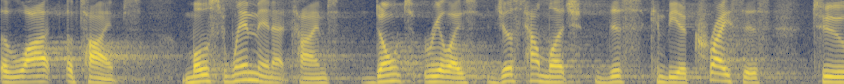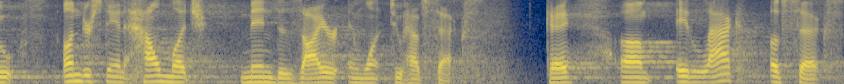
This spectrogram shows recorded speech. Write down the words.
a lot of times, most women at times don't realize just how much this can be a crisis to understand how much men desire and want to have sex. Okay? Um, a lack of sex,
